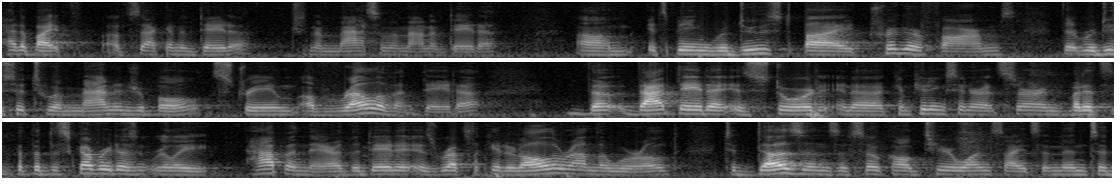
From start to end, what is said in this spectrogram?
petabyte of second of data, which is a massive amount of data. Um, it's being reduced by trigger farms that reduce it to a manageable stream of relevant data. The, that data is stored in a computing center at CERN, but, it's, but the discovery doesn't really happen there. The data is replicated all around the world to dozens of so-called tier one sites and then to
